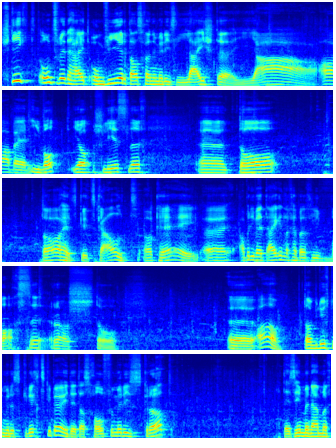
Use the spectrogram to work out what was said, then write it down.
Steigt die Unzufriedenheit um 4, das können wir uns leisten. Ja, aber ich will ja schließlich äh, da da gibt es Geld. Okay. Äh, aber ich will eigentlich eben ein bisschen wachsen rasch da. Äh, ah, da bräuchten wir ein Gerichtsgebäude, das kaufen wir uns gerade. Dann sind wir nämlich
